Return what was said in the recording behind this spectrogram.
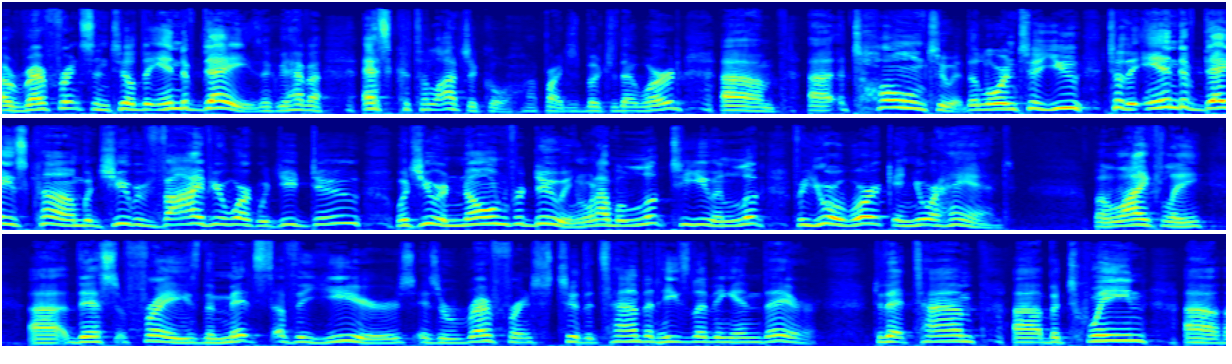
a reference until the end of days. Like we have a eschatological, I probably just butchered that word, um, uh, tone to it. The Lord, until you, till the end of days come, would you revive your work? Would you do what you are known for doing? Lord, I will look to you and look for your work in your hand. But likely, uh, this phrase, the midst of the years, is a reference to the time that he's living in there to that time uh, between uh,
